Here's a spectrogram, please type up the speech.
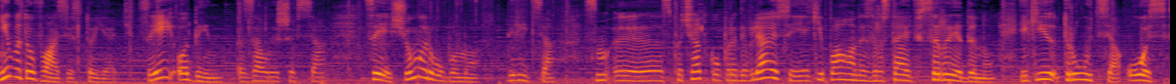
Нібито в вазі стоять. Цей один залишився. Це що ми робимо? Дивіться, е, спочатку придивляюся, які пагони зростають всередину, які труться. Ось.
